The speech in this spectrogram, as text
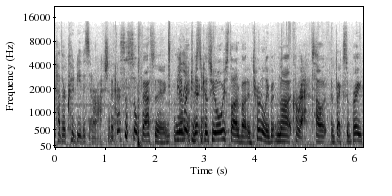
how there could be this interaction there. This is so fascinating. Really interesting. Because you always thought about internally, but not Correct. how it affects the brain.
